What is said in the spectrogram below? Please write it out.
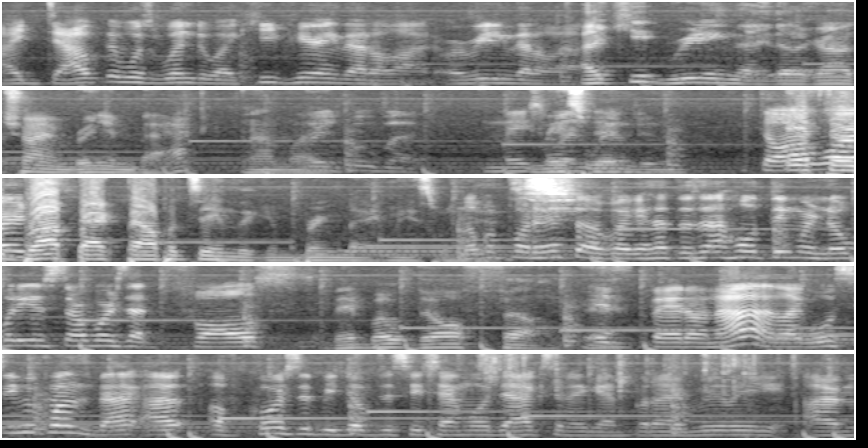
I doubt it was Windu. I keep hearing that a lot or reading that a lot. I keep reading that they're gonna try and bring him back, and I'm Bring like, who back? Mace, Mace Windu. Windu. Star If they Wars. brought back Palpatine, they can bring back Mace Windu. no, but por eso, porque there's that whole thing where nobody in Star Wars that falls They both they all fell. is Yeah. pero nada. Like we'll see who comes back. I, of course, it'd be dope to see Samuel Jackson again, but I really, I'm.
